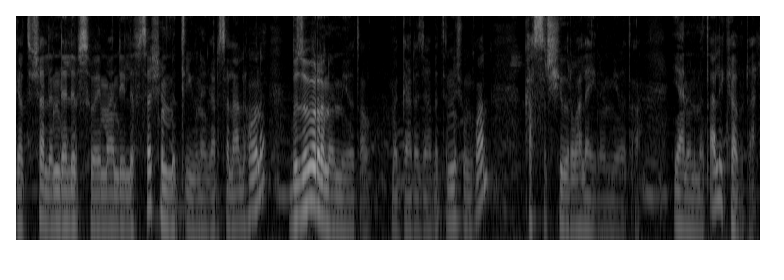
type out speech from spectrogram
ገብቶሻል። እንደ ልብስ ወይም አንዴ ልብሰሽ የምጥዩ ነገር ስላልሆነ ብዙ ብር ነው የሚወጣው። መጋረጃ በትንሹ እንኳን ከአስር ሺህ ብር በላይ ነው የሚወጣው። ያንን መጣል ይከብዳል።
